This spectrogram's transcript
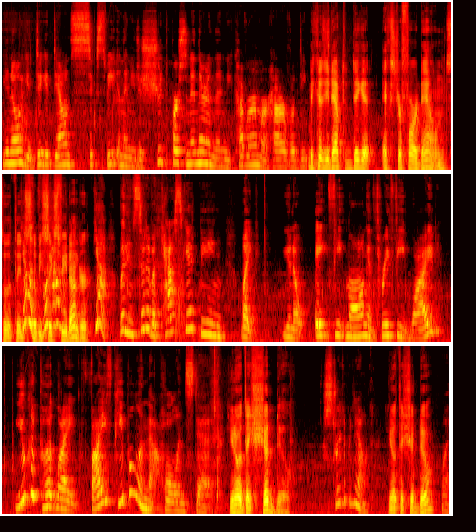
You know, you dig it down six feet and then you just shoot the person in there and then you cover them or however deep. Because you'd have to dig it extra far down so that they'd yeah, still be six feet under. Yeah, but instead of a casket being like, you know, eight feet long and three feet wide, you could put like five people in that hole instead. You know what they should do? Straight up and down. You know what they should do? What?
